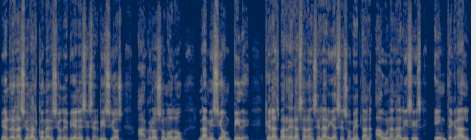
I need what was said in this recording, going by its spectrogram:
En relación al comercio de bienes y servicios, a grosso modo, la misión pide que las barreras arancelarias se sometan a un análisis integral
